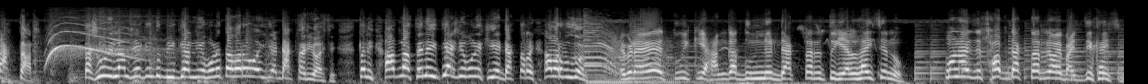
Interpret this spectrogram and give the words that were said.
ডাক্তার। তা শুনলাম সে কিন্তু বিজ্ঞান নিয়ে পড়ে তারপরে ওই ডাক্তারই হয়েছে। তাহলে আপনার ছেলে ইতিহাস নিয়ে পড়ে কি ডাক্তার হয়? আমার বুঝুন এবারে তুই কি হাঙ্গা দুনিয়ার ডাক্তারে তুই এল্লাইছে নো মনে হয় যে সব ডাক্তাররে হয় বাইর দেখাইছি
